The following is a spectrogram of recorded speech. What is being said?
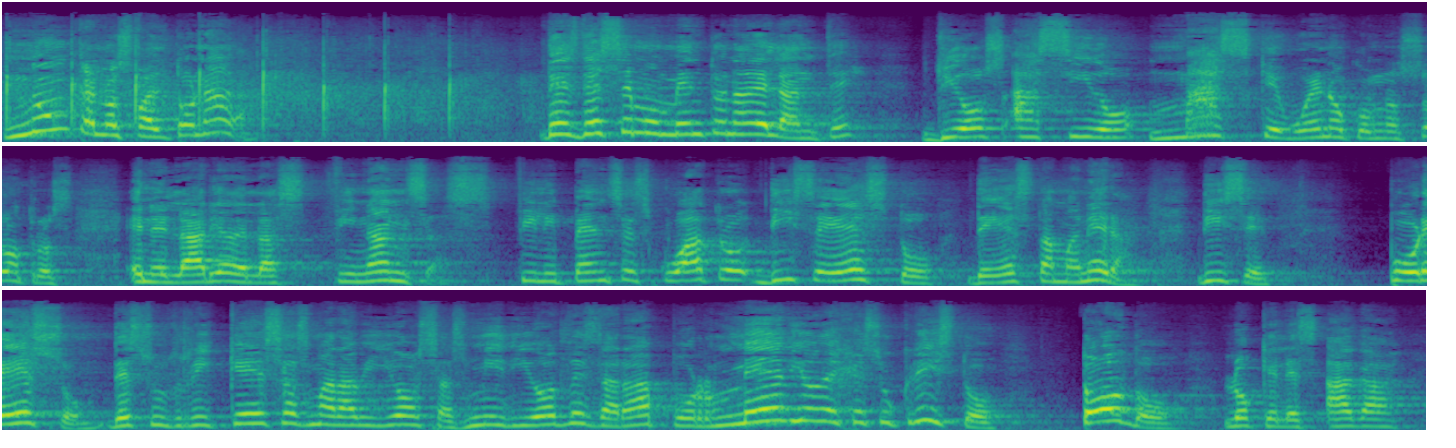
Nunca nos faltó nada. Desde ese momento en adelante, Dios ha sido más que bueno con nosotros en el área de las finanzas. Filipenses 4 dice esto de esta manera. Dice, por eso, de sus riquezas maravillosas, mi Dios les dará por medio de Jesucristo todo lo que les haga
